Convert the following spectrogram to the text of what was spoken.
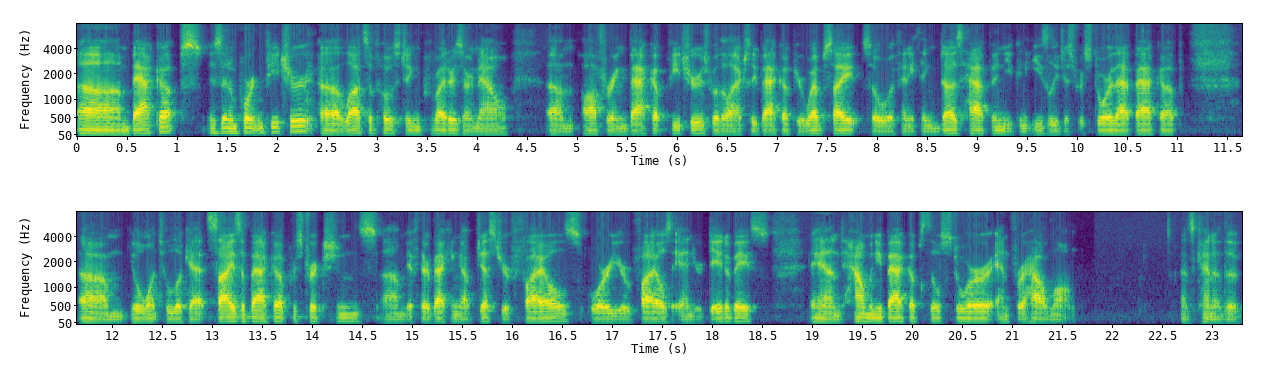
um, backups is an important feature uh, lots of hosting providers are now um, offering backup features where they'll actually back up your website. So if anything does happen, you can easily just restore that backup. Um, you'll want to look at size of backup restrictions, um, if they're backing up just your files or your files and your database, and how many backups they'll store and for how long. That's kind of the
